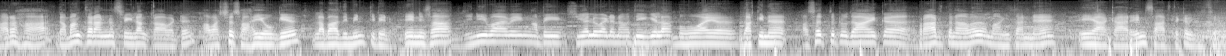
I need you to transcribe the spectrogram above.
හරහා ගමන් කරන්න ශ්‍රී ලංකාවට අවශ්‍ය සහයෝගය ලබා දෙමින් තිබෙනවා. ඒ නිසා ජිනීවාවෙන් අපි සියලු වැඩ නවතී කියලා බොහෝ අය දකින අසත්තුටුදායක ප්‍රාර්ථනාව මා හිතන්නේ ඒ ආකාරයෙන් සාර්ථක වෙයි කියලා.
